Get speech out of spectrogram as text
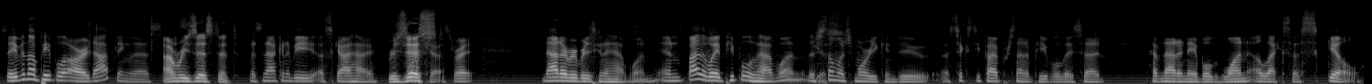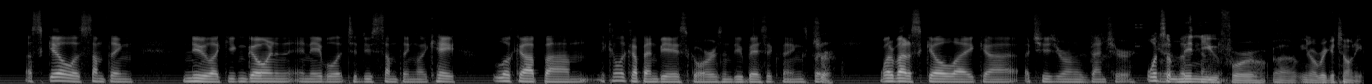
So even though people are adopting this, I'm it's- resistant. It's not going to be a sky high. Resist. forecast, right? Not everybody's going to have one. And by the way, people who have one, there's so much more you can do. Uh, 65% of people, they said, have not enabled one Alexa skill. A skill is something new. Like you can go in and enable it to do something like, hey, look up. Um, you can look up NBA scores and do basic things. But Sure. what about a skill like uh, a choose your own adventure? What's You know, a those kind menu of- for uh, you know rigatoni?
